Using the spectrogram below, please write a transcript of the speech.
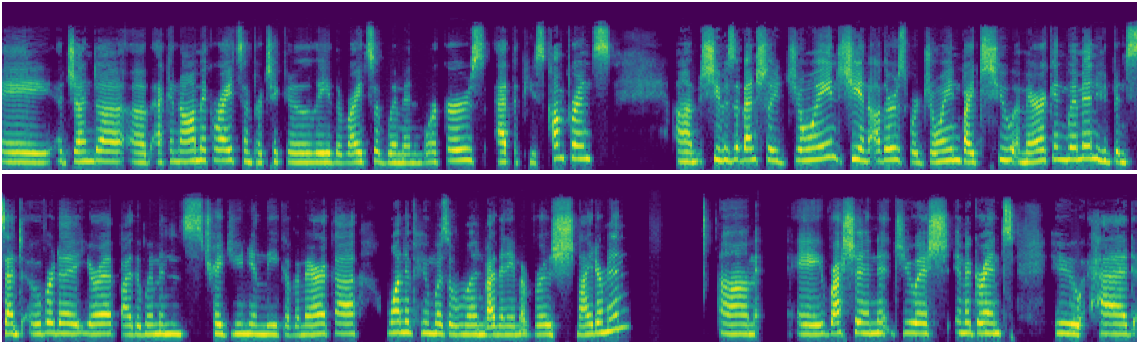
a agenda of economic rights and particularly the rights of women workers at the peace conference um, she was eventually joined, she and others were joined by two American women who'd been sent over to Europe by the Women's Trade Union League of America, one of whom was a woman by the name of Rose Schneiderman. Um, a Russian Jewish immigrant who had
